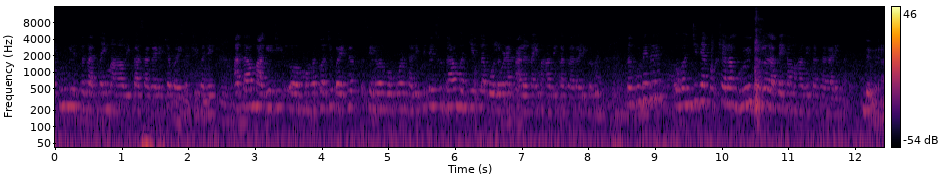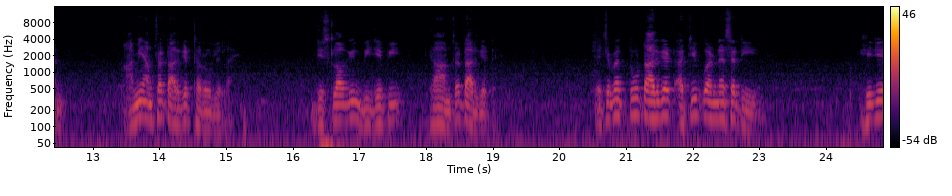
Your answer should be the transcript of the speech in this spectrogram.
ऐकून घेतलं जात नाही महाविकास आघाडीच्या बैठकीमध्ये. आता मागे जी महत्वाची बैठक सिल्वर गोकुळ झाली तिथे सुद्धा वंचितला बोलवण्यात आलं नाही महाविकास आघाडीकडून. तर कुठेतरी वंचित या पक्षाला गृहित धरलं जाते का महाविकास आघाडीला आम्ही आमचा टार्गेट ठरवलेला आहे. डिस्लॉगिंग बी जे पी हा आमचा टार्गेट आहे. त्याच्यामुळे तो टार्गेट अचीव करण्यासाठी हे जे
